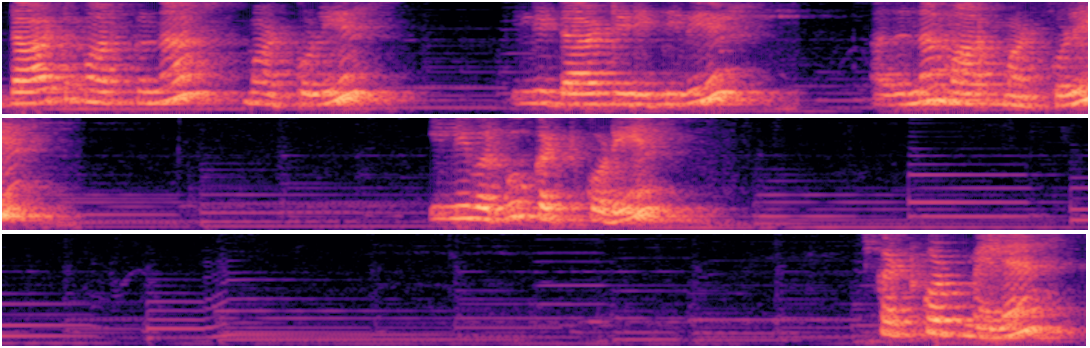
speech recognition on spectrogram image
ಡಾಟ್ ಮಾರ್ಕನ್ನ ಮಾಡ್ಕೊಳ್ಳಿ. ಇಲ್ಲಿ ಡಾಟ್ ಹಿಡಿತೀವಿ. ಅದನ್ನ ಮಾರ್ಕ್ ಮಾಡ್ಕೊಳ್ಳಿ. ಇಲ್ಲಿವರೆಗೂ ಕಟ್ಕೊಡಿ. ಕಟ್ಕೊಟ್ಮೇಲೆ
